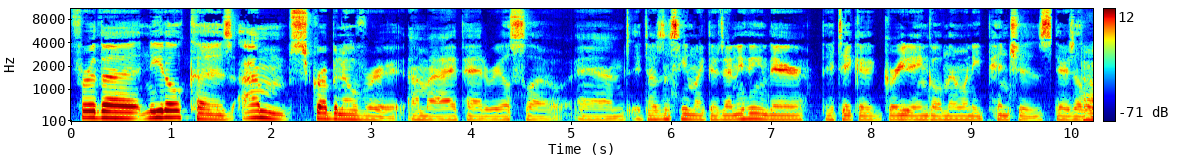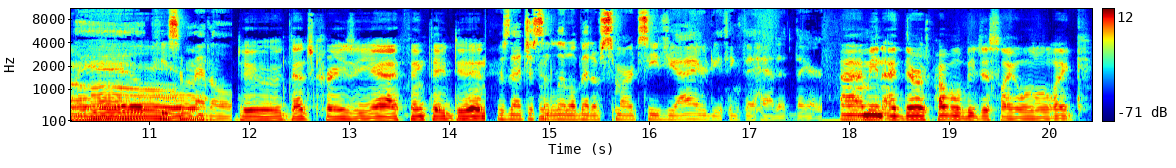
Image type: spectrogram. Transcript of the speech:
for the needle? Because I'm scrubbing over it on my iPad real slow, and it doesn't seem like there's anything there. They take a great angle, and then when he pinches, there's a little piece of Oh, metal. Dude, that's crazy. Yeah, I think they did. Was that just a little bit of smart CGI, or do you think they had it there? Uh, I mean, I, there was probably just like a little like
